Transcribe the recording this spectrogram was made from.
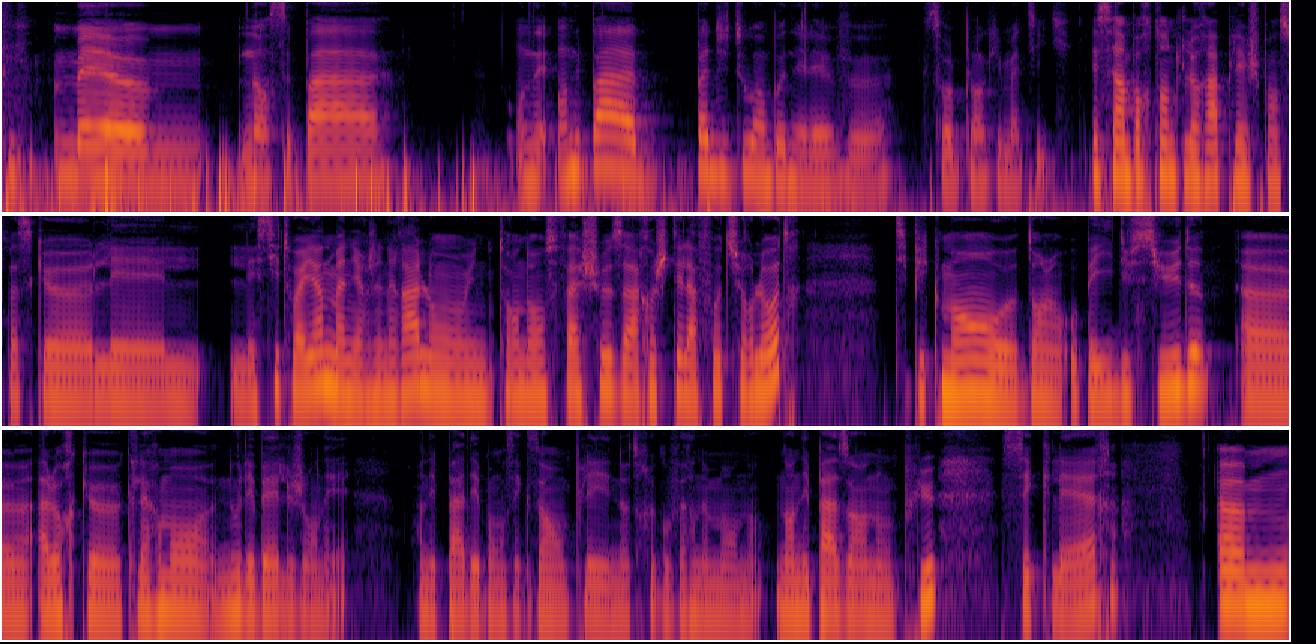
Mais euh, non, c'est pas. On n'est on pas, pas du tout un bon élève sur le plan climatique. Et c'est important de le rappeler, je pense, parce que les, les, citoyens, de manière générale, ont une tendance fâcheuse à rejeter la faute sur l'autre, typiquement dans, au pays du Sud, alors que clairement, nous les Belges, on est on n'est pas des bons exemples et notre gouvernement n'en est pas un non plus, c'est clair. Euh,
